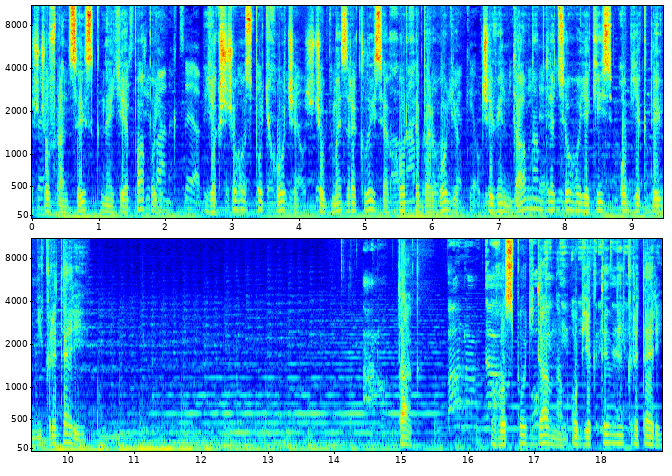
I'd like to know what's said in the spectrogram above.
що Франциск не є папою? Якщо Господь хоче, щоб ми зреклися Хорхе Бергольо, чи він дав нам для цього якісь об'єктивні критерії? Так, Господь дав нам об'єктивний критерій.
